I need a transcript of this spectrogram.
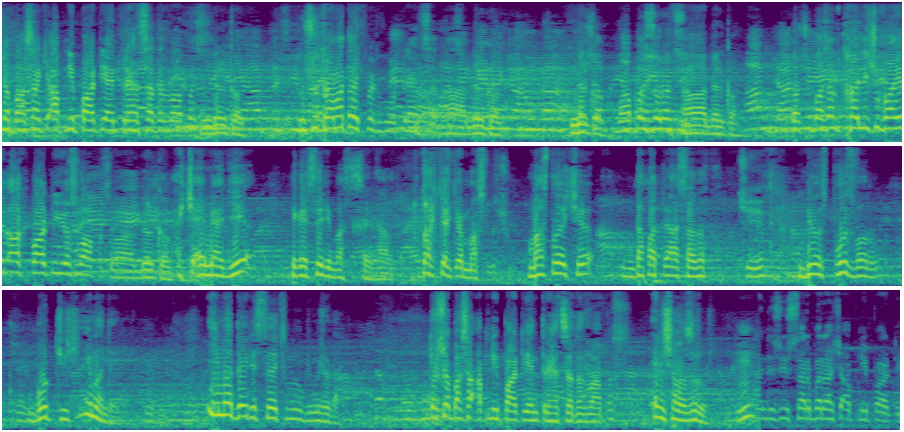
तुह बासान कि अपनी पार्टी अन त्रे हथ सतत वापस? बिल्कुल। तुम त्रावान तथ पे वो त्रे सतत बिल्कुल। वापस ज़रूरत हाँ बिल्कुल। तुम बासान खाली वाहिद अख पार्टी वापस। बिल्कुल। अमेद ये यह सरी मसल हल। तुह क्या क्या मसल मसल दफ़ा त्रे सतत बे पोज वन बोड़ चीज़ ईमानदारी ईमानदारी सत लोग जुड़ा तो बसा अपनी पार्टी अन त्रे सतत वापस? इंशाल्लाह ज़रूर। सरबराह अपनी पार्टी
